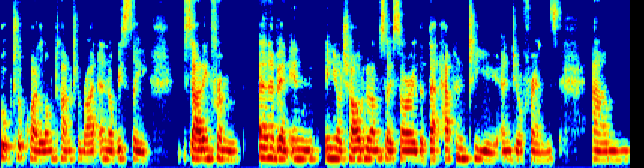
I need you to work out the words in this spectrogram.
book took quite a long time to write, and obviously starting from an event in in your childhood, I'm so sorry that that happened to you and your friends. Um,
